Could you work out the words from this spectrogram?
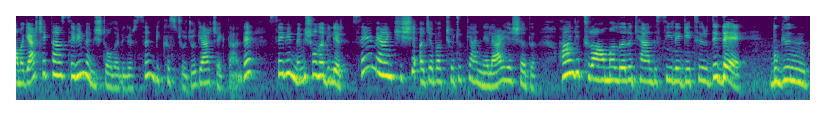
ama gerçekten sevilmemiş de olabilirsin. Bir kız çocuğu gerçekten de sevilmemiş olabilir. Sevmeyen kişi acaba çocukken neler yaşadı? Hangi travmaları kendisiyle getirdi de bugün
